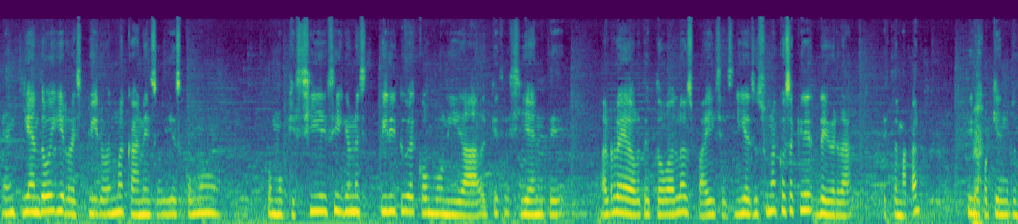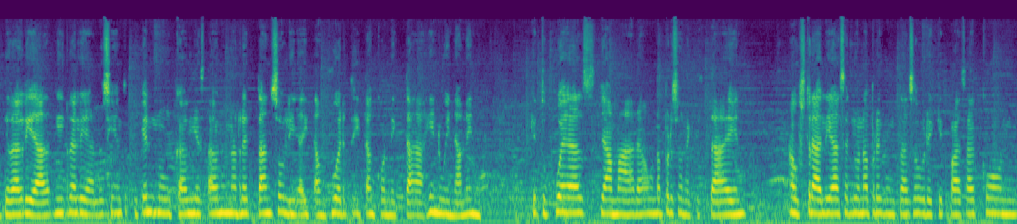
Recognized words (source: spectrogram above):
entiendo y respiro en Macán eso y es como, como que sí sigue un espíritu de comunidad que se siente alrededor de todos los países y eso es una cosa que de verdad está en Macán sino porque en realidad, en realidad lo siento porque nunca había estado en una red tan sólida y tan fuerte y tan conectada genuinamente que tú puedas llamar a una persona que está en Australia hacerle una pregunta sobre qué pasa con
